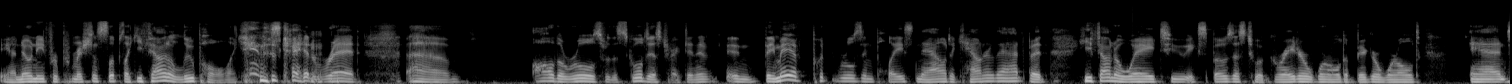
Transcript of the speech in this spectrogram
you know, no need for permission slips. Like he found a loophole. Like this guy had read um, all the rules for the school district, and and they may have put rules in place now to counter that, but he found a way to expose us to a greater world, a bigger world. And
